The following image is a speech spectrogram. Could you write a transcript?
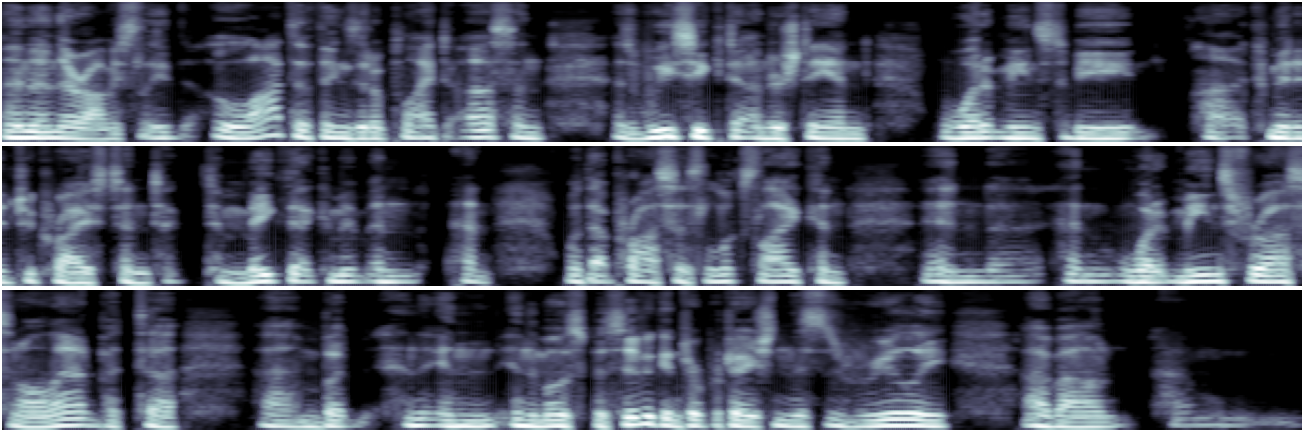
And then there are obviously lots of things that apply to us. And as we seek to understand what it means to be uh, committed to Christ and to, to make that commitment and what that process looks like and, and, uh, and what it means for us and all that. But, uh, um, but in, in, in, the most specific interpretation, this is really about um,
